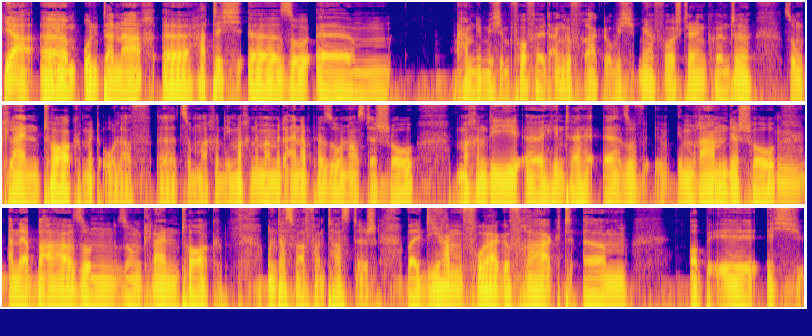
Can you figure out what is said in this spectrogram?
Ja, ähm, und danach äh, hatte ich äh, so, ähm, haben die mich im Vorfeld angefragt, ob ich mir vorstellen könnte, so einen kleinen Talk mit Olaf äh, zu machen. Die machen immer mit einer Person aus der Show, machen die äh, hinterher, äh, also im Rahmen der Show Mhm. an der Bar so einen so einen kleinen Talk. Und das war fantastisch, weil die haben vorher gefragt, ähm, ob äh, ich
